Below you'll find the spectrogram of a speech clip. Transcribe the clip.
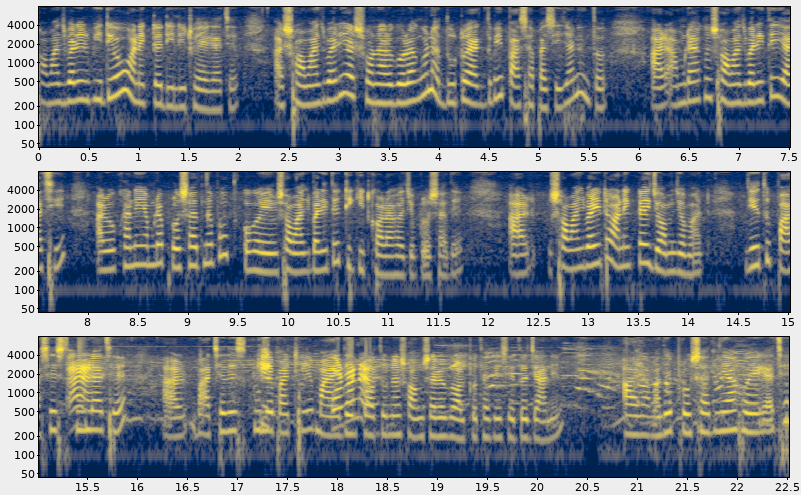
সমাজবাড়ির ভিডিও অনেকটা ডিলিট হয়ে গেছে। আর সমাজবাড়ি আর সোনার গৌরাঙ্গ না দুটো একদমই পাশাপাশি জানেন তো? আর আমরা এখন সমাজবাড়িতেই আছি আর ওখানেই আমরা প্রসাদ নেব ওই সমাজবাড়িতে টিকিট করা হয়েছে প্রসাদে। আর সমাজবাড়িটা অনেকটাই জমজমাট যেহেতু পাশে স্কুল আছে আর বাচ্চাদের স্কুলে পাঠিয়ে মায়েদের কত না সংসারের গল্প থাকে সে তো জানেন। আর আমাদের প্রসাদ নেওয়া হয়ে গেছে।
